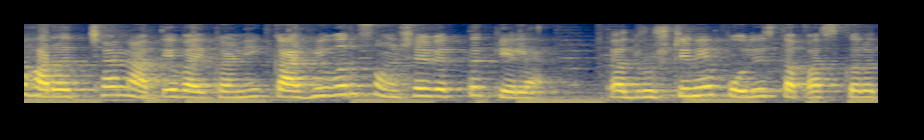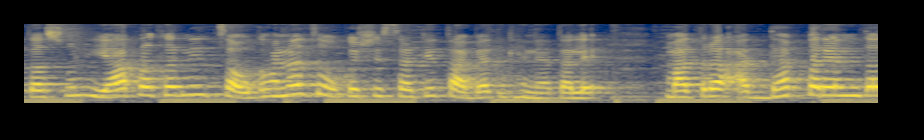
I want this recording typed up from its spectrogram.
भारतच्या नातेवाईकांनी काहीवर संशय व्यक्त केला त्या दृष्टीने पोलीस तपास करत असून या प्रकरणी चौघांना चौकशीसाठी ताब्यात घेण्यात आले मात्र अद्यापपर्यंत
